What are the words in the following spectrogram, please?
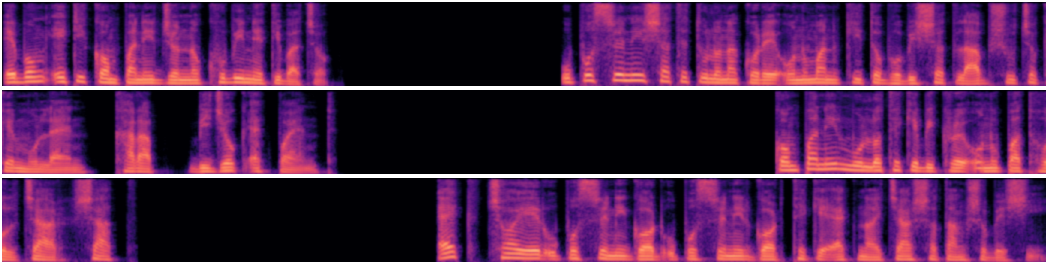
এবং এটি কোম্পানির জন্য খুবই নেতিবাচক। উপশ্রেণীর সাথে তুলনা করে অনুমানকৃত ভবিষ্যৎ লাভ সূচকের মূল্যায়ন খারাপ বিযোগ এক পয়েন্ট। কোম্পানির মূল্য থেকে বিক্রয় অনুপাত হল চার, সাত। এক ছয় এর উপশ্রেণী গড় উপশ্রেণীর গড় থেকে এক নয় চার শতাংশ বেশি।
